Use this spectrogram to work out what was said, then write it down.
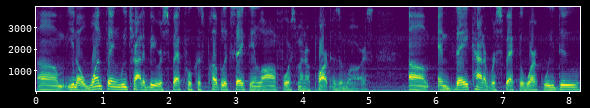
um, you know, one thing we try to be respectful because public safety and law enforcement are partners of ours. Um, and they kind of respect the work we do.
